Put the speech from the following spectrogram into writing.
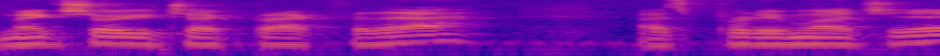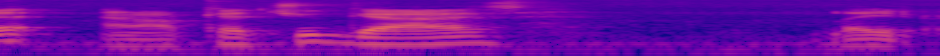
make sure you check back for that. That's pretty much it, and I'll catch you guys later.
